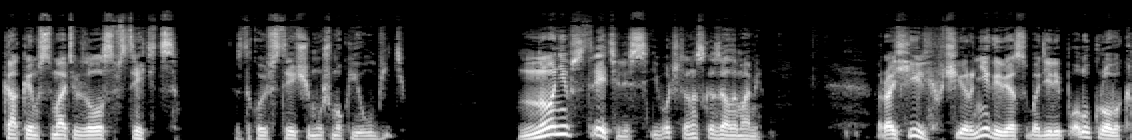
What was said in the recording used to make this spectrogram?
как им с матерью удалось встретиться. За такой встречи муж мог ее убить. Но они встретились, и вот что она сказала маме. Рахиль, в Чернигове освободили полукровок.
